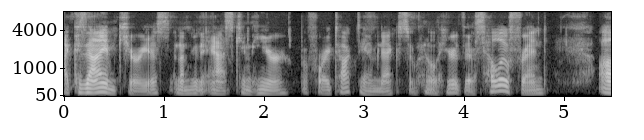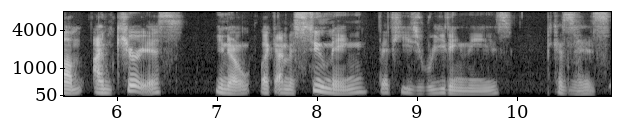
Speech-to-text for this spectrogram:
because I, I, I, am curious, and I'm going to ask him here before I talk to him next, so he'll hear this. Hello, friend. Um, I'm curious, you know, like I'm assuming that he's reading these because his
